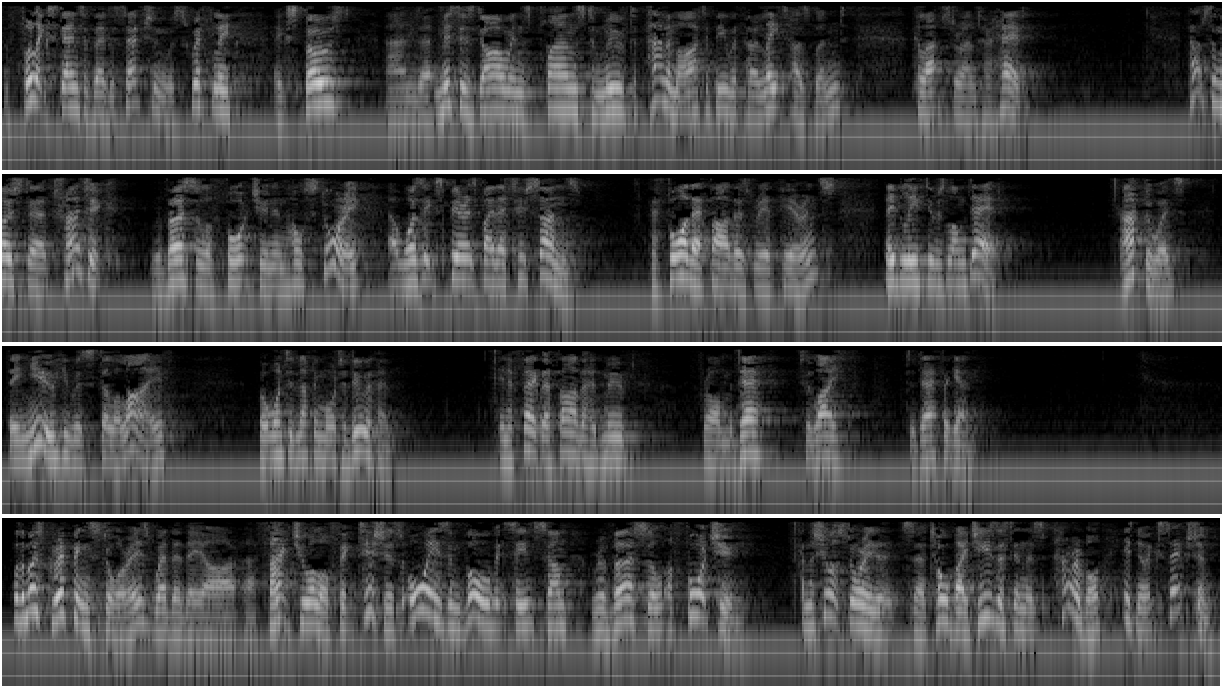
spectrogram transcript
The full extent of their deception was swiftly exposed, and uh, Mrs. Darwin's plans to move to Panama to be with her late husband collapsed around her head. Perhaps the most uh, tragic reversal of fortune in the whole story uh, was experienced by their two sons. Before their father's reappearance, they believed he was long dead. Afterwards, they knew he was still alive, but wanted nothing more to do with him. In effect, their father had moved from death to life to death again. Well, the most gripping stories, whether they are uh, factual or fictitious, always involve, it seems, some reversal of fortune. And the short story that's uh, told by Jesus in this parable is no exception.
